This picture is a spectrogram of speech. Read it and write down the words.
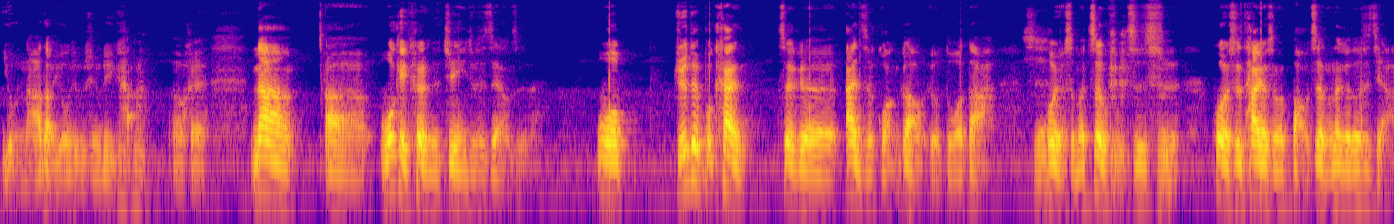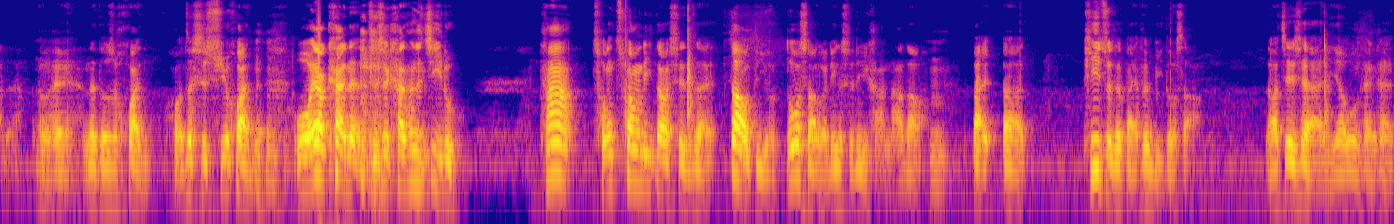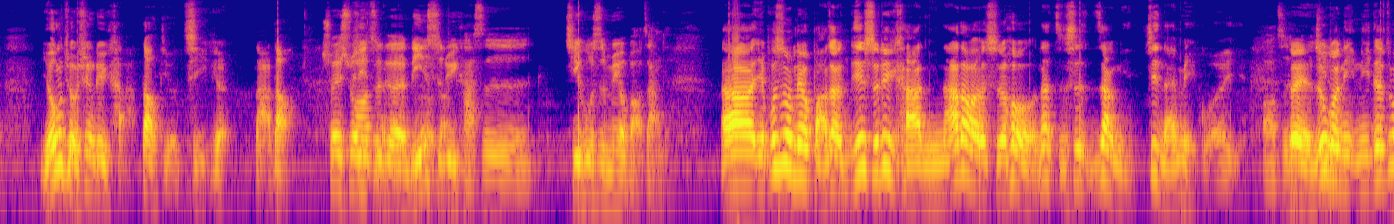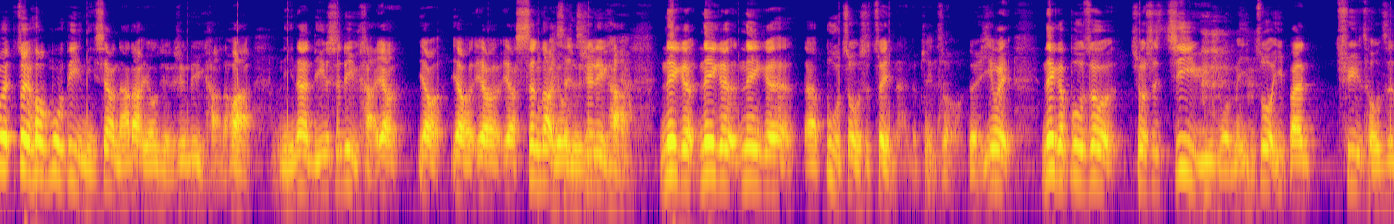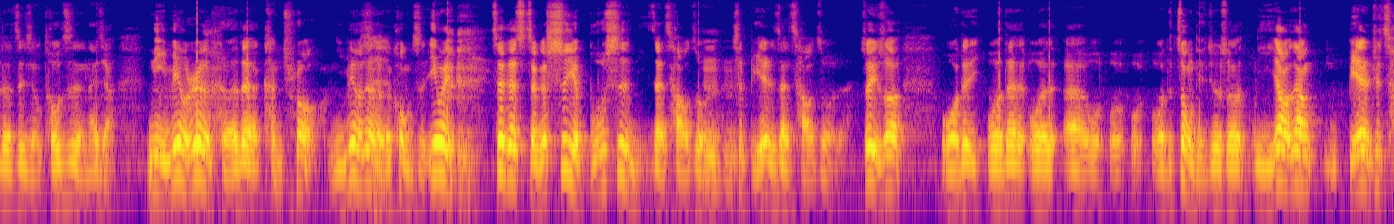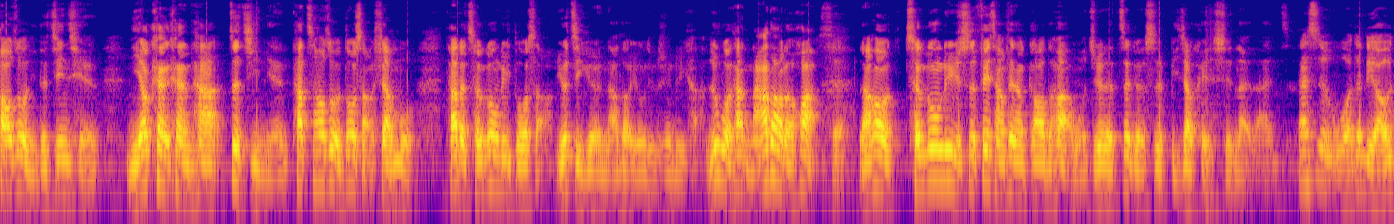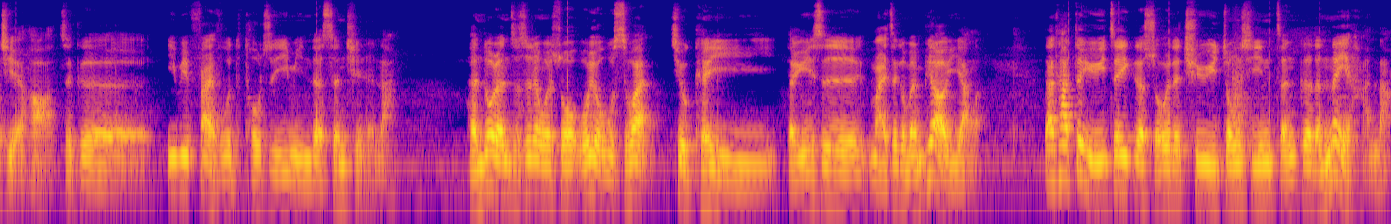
有拿到永久性绿卡，OK，那啊，我给客人的建议就是这样子的，我绝对不看这个案子广告有多大，是或有什么政府支持，或者是他有什么保证，那个都是假的，OK，那都是幻或者是虚幻的。我要看的只是看他的记录，他从创立到现在到底有多少个临时绿卡拿到，嗯，百呃批准的百分比多少？然后接下来你要问看看，永久性绿卡到底有几个拿到？所以说这个临时绿卡是几乎是没有保障的。啊，也不是说没有保障，临时绿卡你拿到的时候，那只是让你进来美国而已。哦，对，如果你你的最最后目的你是要拿到永久性绿卡的话，你那临时绿卡要要要要要升到永久性绿卡，那个那个那个呃步骤是最难的步骤。对，因为那个步骤就是基于我们做一般。区域投资的这种投资人来讲，你没有任何的 control，你没有任何的控制，因为这个整个事业不是你在操作的，是别人在操作的，所以说。我的我的我呃我我我我的重点就是说，你要让别人去操作你的金钱，你要看看他这几年他操作了多少项目，他的成功率多少，有几个人拿到永久性绿卡。如果他拿到的话，是，然后成功率是非常非常高的话，我觉得这个是比较可以信赖的案子。但是我的了解哈，这个 EB5 的投资移民的申请人呐，很多人只是认为说我有五十万就可以等于是买这个门票一样了。但他对于这个所谓的区域中心整个的内涵呐，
